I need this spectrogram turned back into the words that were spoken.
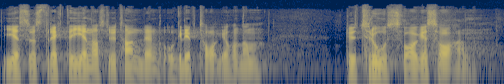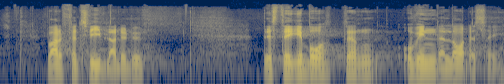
Jesus sträckte genast ut handen och grep tag i honom. Du trosvage, sa han, varför tvivlade du? Det steg i båten och vinden lade sig,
